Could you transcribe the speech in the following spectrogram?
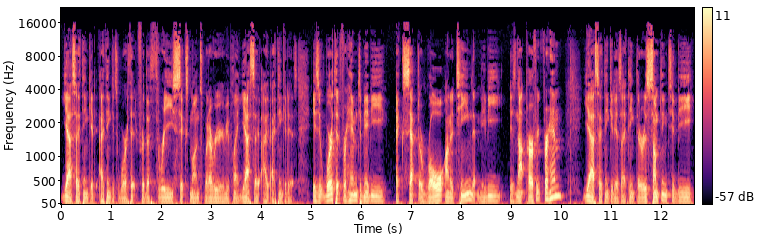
Yes, I think it. I think it's worth it for the three, six months, whatever you're going to be playing. Yes, I, I think it is. Is it worth it for him to maybe accept a role on a team that maybe is not perfect for him? Yes, I think it is. I think there is something to be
